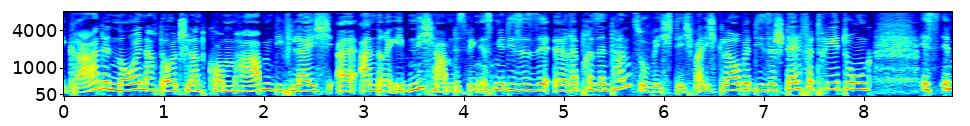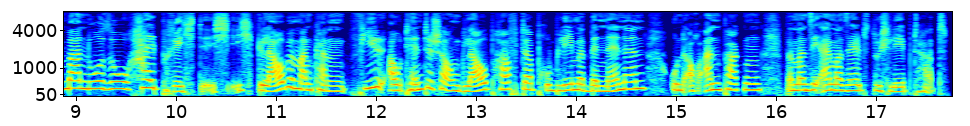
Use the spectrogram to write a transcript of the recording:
die gerade neu nach Deutschland kommen, haben, die vielleicht äh, andere eben nicht haben. Deswegen ist mir diese äh, Repräsentanz so wichtig, weil ich glaube, diese Stellvertretung ist immer nur so halbrichtig. Ich glaube, man kann viel authentischer und glaubhafter Probleme benennen und auch anpacken, wenn man sie einmal selbst durchlebt hat.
